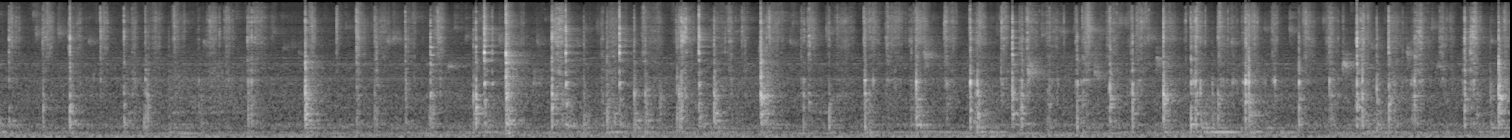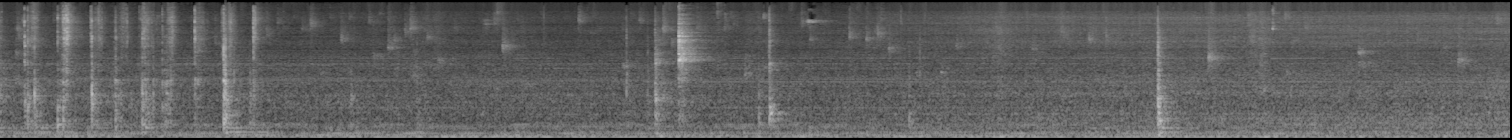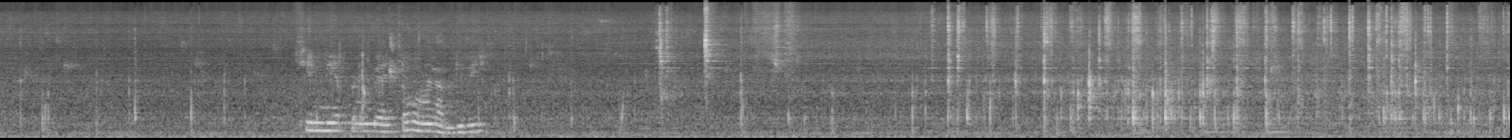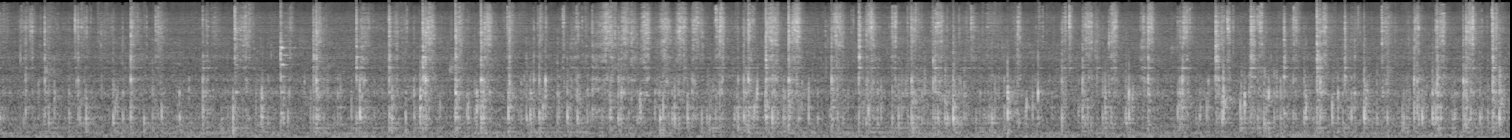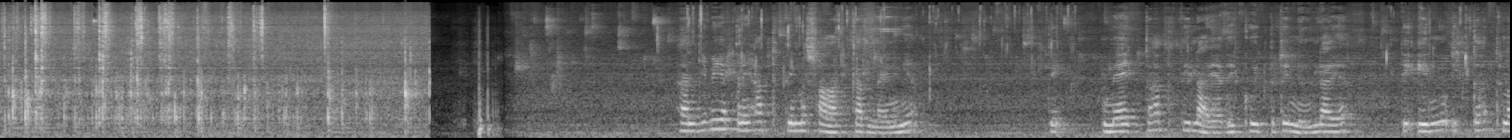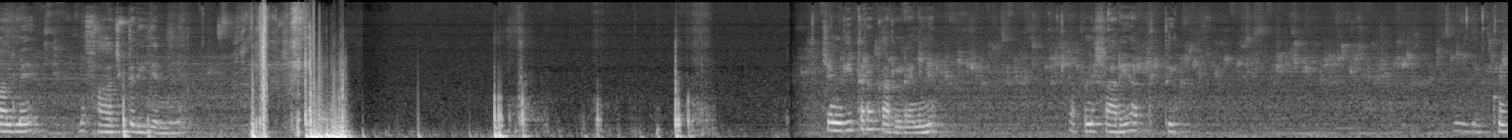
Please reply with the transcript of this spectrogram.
ਚੀਨੀ ਆਪਣੀ ਮੈਲਟ ਹੋਣ ਲੱਗ ਗਈ ਬਈ। ਹਾਂਜੀ ਵੀ ਆਪਣੇ ਹੱਥ ਤੇ ਮਸਾਜ ਕਰ ਲੈਣੀ ਆ। ਤੇ ਮੈਂ ਇੱਕ ਹੱਥ ਤੇ ਲਾਇਆ, ਦੇਖੋ ਇੱਕ ਤੇ ਨਹੀਂ ਲਾਇਆ, ਤੇ ਇਹਨੂੰ ਇੱਕ ਹੱਥ ਨਾਲ ਮੈਂ ਮਸਾਜ ਕਰੀ ਜਾਂਦੀ ਆ। ਚੰਗੀ ਤਰ੍ਹਾਂ ਕਰ ਲੈਣੀ ਆ, ਆਪਣੇ ਸਾਰੇ ਹੱਥ ਤੇ। ਦੇਖੋ,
